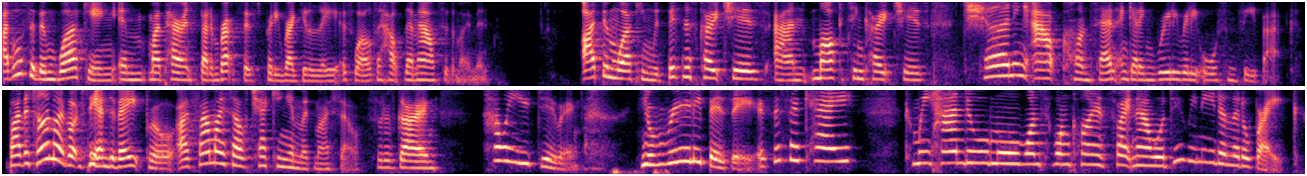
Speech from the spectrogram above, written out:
I've also been working in my parents' bed and breakfast pretty regularly as well to help them out at the moment. I've been working with business coaches and marketing coaches, churning out content and getting really, really awesome feedback. By the time I got to the end of April, I found myself checking in with myself, sort of going, How are you doing? You're really busy. Is this okay? Can we handle more one to one clients right now, or do we need a little break?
